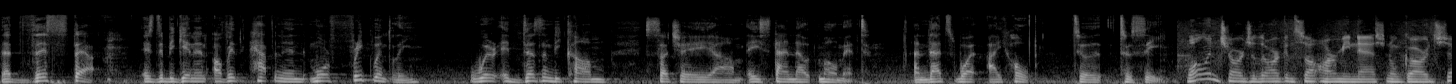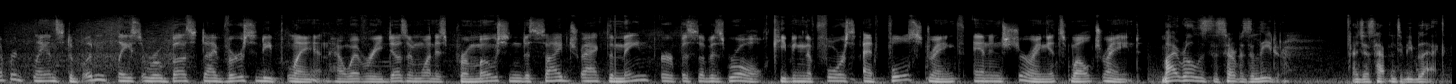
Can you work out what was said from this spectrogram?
that this step is the beginning of it happening more frequently where it doesn't become such a, um, a standout moment. And that's what I hope to, to see. While in charge of the Arkansas Army National Guard, Shepherd plans to put in place a robust diversity plan. However, he doesn't want his promotion to sidetrack the main purpose of his role, keeping the force at full strength and ensuring it's well trained. My role is to serve as a leader. I just happen to be black.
